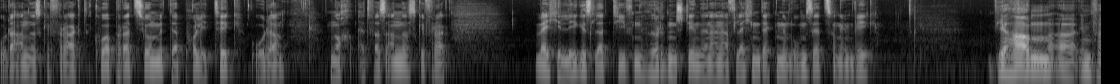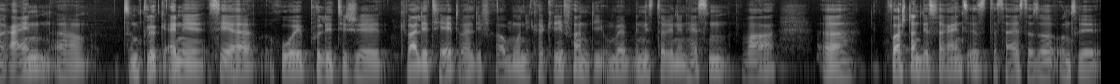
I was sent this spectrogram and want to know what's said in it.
oder anders gefragt, Kooperation mit der Politik oder noch etwas anders gefragt, welche legislativen Hürden stehen denn einer flächendeckenden Umsetzung im Weg? Wir haben äh, im Verein äh, zum Glück eine sehr hohe politische Qualität, weil die Frau Monika Griffan, die Umweltministerin in Hessen war, äh, Vorstand des Vereins ist. Das heißt also, unsere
